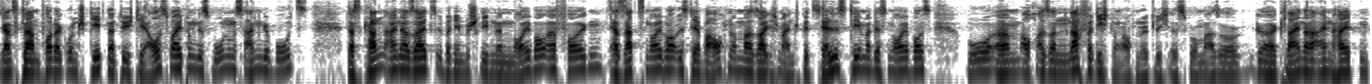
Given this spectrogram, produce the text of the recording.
ganz klar im Vordergrund steht natürlich die Ausweitung des Wohnungsangebots. Das kann einerseits über den beschriebenen Neubau erfolgen. Ersatzneubau ist ja aber auch nochmal, sage ich mal, ein spezielles Thema des Neubaus, wo ähm, auch also eine Nachverdichtung auch möglich ist, wo man also äh, kleinere Einheiten,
